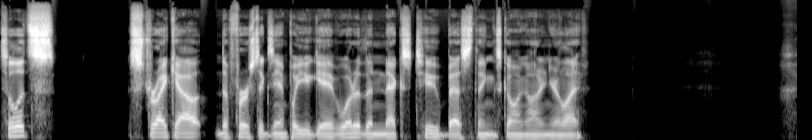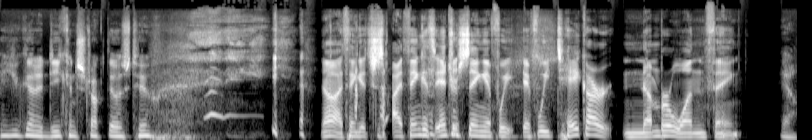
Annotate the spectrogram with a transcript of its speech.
So let's strike out the first example you gave. What are the next two best things going on in your life? Are you going to deconstruct those two? No, I think it's just I think it's interesting if we if we take our number one thing Yeah.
